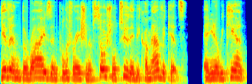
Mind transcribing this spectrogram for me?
given the rise and proliferation of social too, they become advocates. And, you know, we can't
